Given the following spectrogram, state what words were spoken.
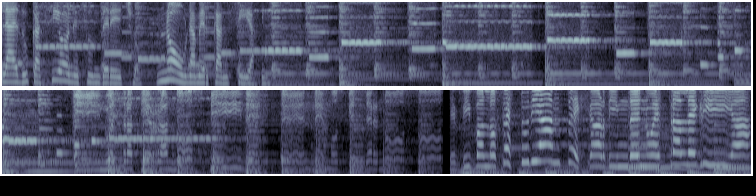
La educación es un derecho, no una mercancía. Si nuestra tierra nos pide, tenemos que ser nosotros. Que vivan los estudiantes, jardín de nuestra alegría.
